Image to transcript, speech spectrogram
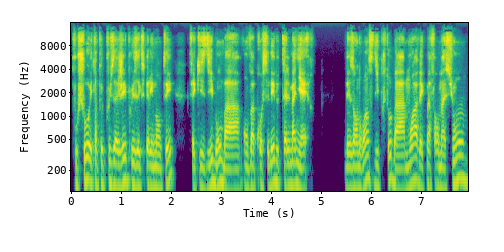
Pouchot est un peu plus âgé, plus expérimenté, fait qu'il se dit bon bah on va procéder de telle manière. Des endroits se dit plutôt bah moi avec ma formation,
